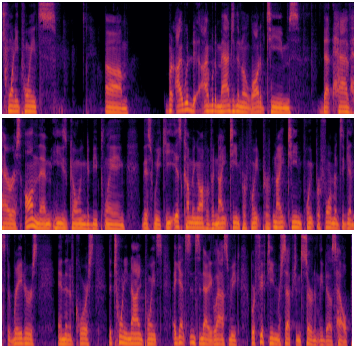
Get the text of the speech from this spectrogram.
20 points. Um, but I would I would imagine that a lot of teams that have Harris on them, he's going to be playing this week. He is coming off of a 19 point 19 point performance against the Raiders, and then of course the 29 points against Cincinnati last week, where 15 receptions certainly does help.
